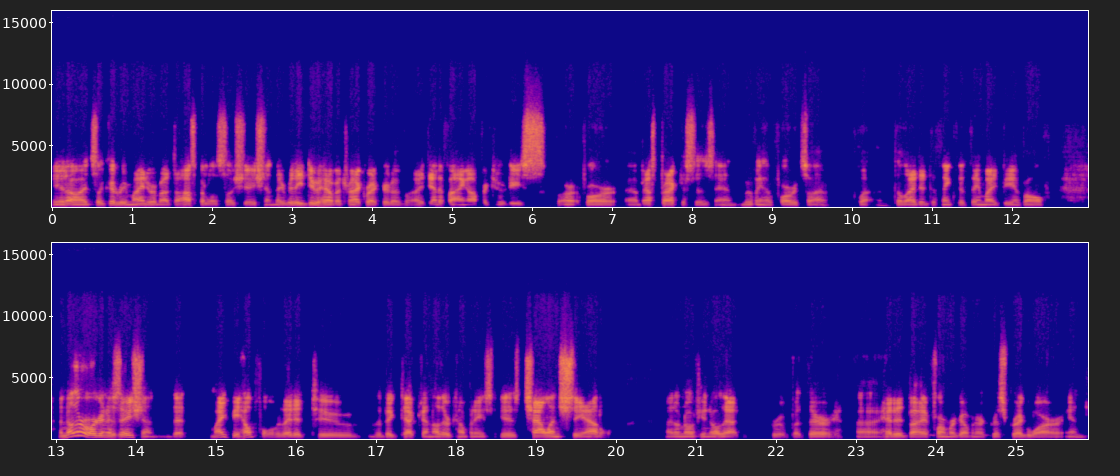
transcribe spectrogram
you know, it's a good reminder about the Hospital Association. They really do have a track record of identifying opportunities for, for uh, best practices and moving them forward. So I'm delighted to think that they might be involved. Another organization that might be helpful related to the big tech and other companies is Challenge Seattle. I don't know if you know that group, but they're uh, headed by former Governor Chris Gregoire. And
